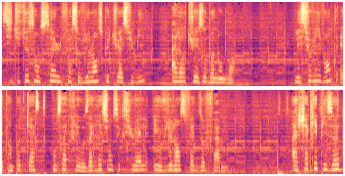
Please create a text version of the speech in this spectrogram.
Si tu te sens seule face aux violences que tu as subies, alors tu es au bon endroit. Les Survivantes est un podcast consacré aux agressions sexuelles et aux violences faites aux femmes. À chaque épisode,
